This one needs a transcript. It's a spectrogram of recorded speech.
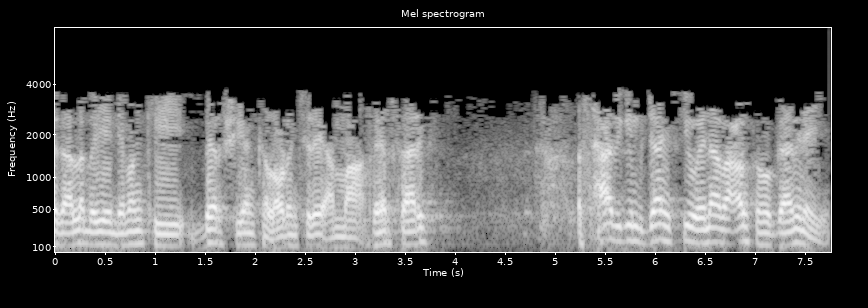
dagaalamayay nimankii bershiyanka la odhan jiray ama reer faris. Asxaabigii mujaahidkii weynaabaa colka hogaaminayay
